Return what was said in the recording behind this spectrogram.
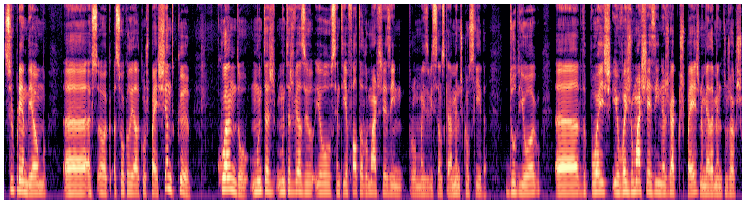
surpreendeu-me uh, a, a, sua qualidade com os pés, sendo que quando muitas, muitas vezes eu, eu sentia falta do Marchesin por uma exibição se calhar menos conseguida do Diogo, depois eu vejo o Marchesin a jogar com os pés, nomeadamente nos jogos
